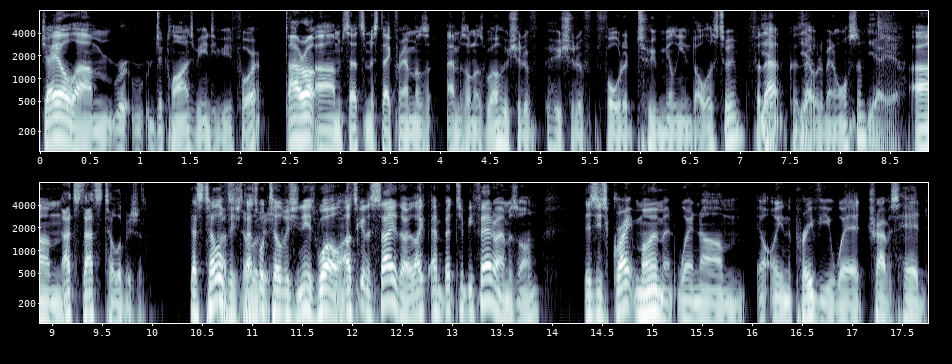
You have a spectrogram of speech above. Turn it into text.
JL um, declined to be interviewed for it. All right. Um, so that's a mistake for Amazon, Amazon as well. Who should have who should have forwarded two million dollars to him for Yeah, that because yeah. that would have been awesome. Yeah, yeah. Um, That's that's television. That's television. That's, what television. television is. Well, I was going to say though, like, and, but to be fair to Amazon, there's this great moment when, um, in the preview where Travis Head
